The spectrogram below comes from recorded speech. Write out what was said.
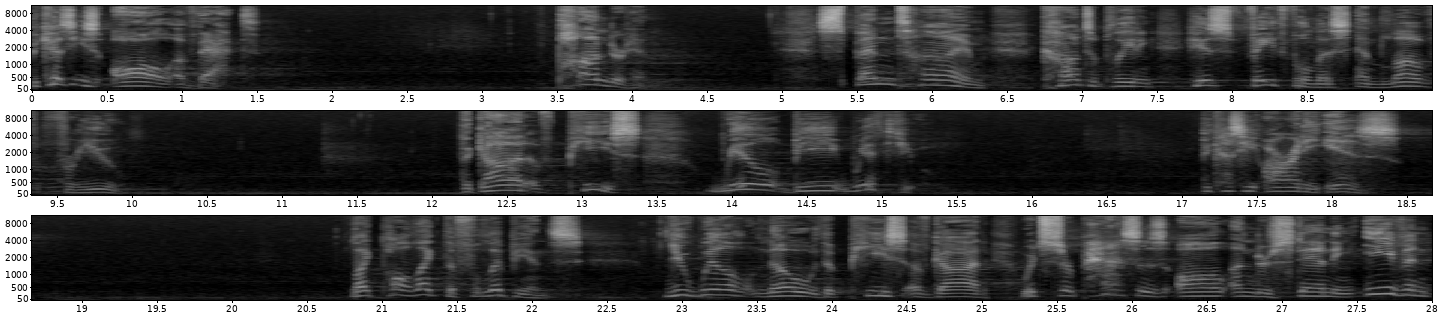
Because he's all of that. Ponder him. Spend time contemplating his faithfulness and love for you. The God of peace will be with you because he already is. Like Paul, like the Philippians, you will know the peace of God which surpasses all understanding, even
